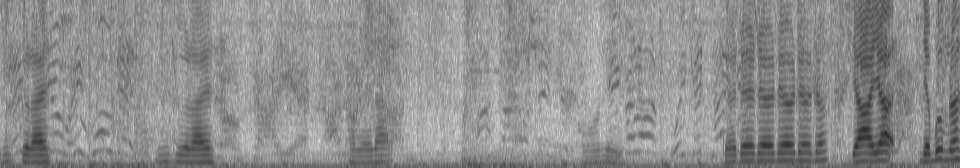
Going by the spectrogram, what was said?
นี่คืออะไร นี่คืออะไรทำอะไรได้โอ้นี่เดี๋ยวเดี๋ยวเดี๋ยวเดี๋ยวเดี๋ยวอย่าอย่าอย่าบึ้มนะ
